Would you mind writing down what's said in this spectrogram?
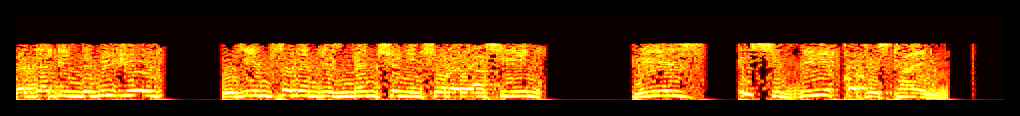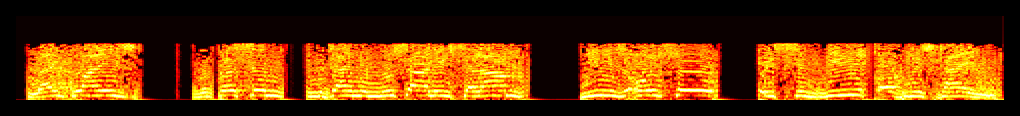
that that individual whose incident is mentioned in Surah Yasin, he is a Siddiq of his time. Likewise, the person in the time of Musa alayhi salam, he is also a Siddiq of his time.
